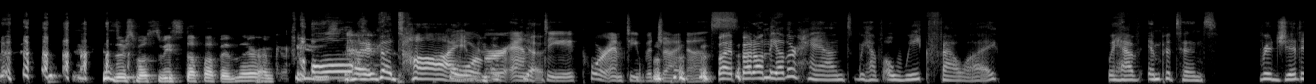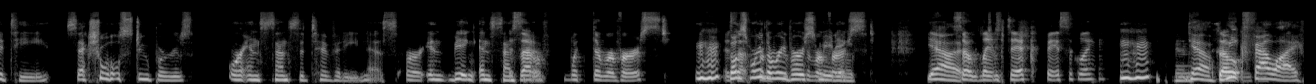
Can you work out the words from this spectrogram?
Is there supposed to be stuff up in there? I'm confused. all the time. Poor Yeah. empty, poor empty vaginas. But but on the other hand, we have a weak phalli. We have impotence, rigidity, sexual stupors, or insensitiveness, or in being insensitive. is that insensitive. with the reversed? Mhm, Those that were for the reverse meetings. reversed? Yeah. so limp dick, basically. mhm, Yeah. So weak phalli.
